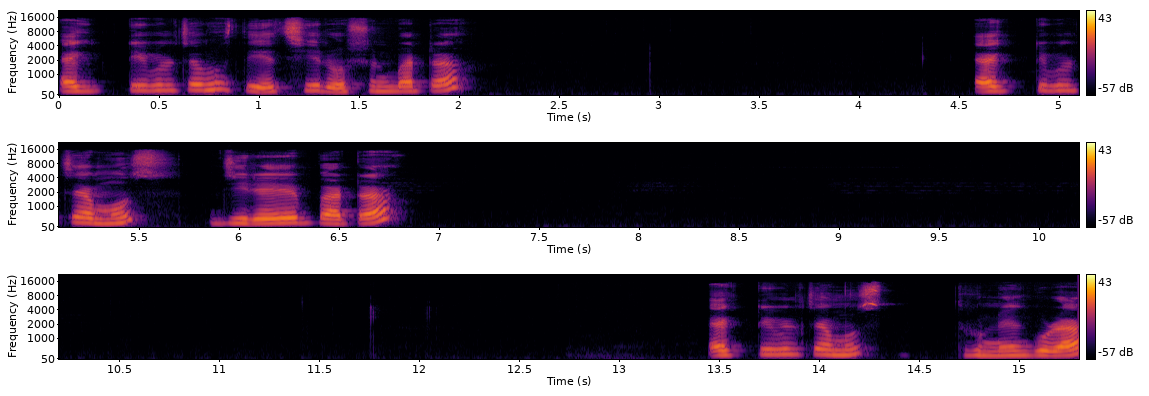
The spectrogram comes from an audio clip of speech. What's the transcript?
এক টেবিল চামচ দিয়েছি রসুন বাটা। এক টেবিল চামচ জিরে বাটা। এক টেবিল চামচ ধনে গুঁড়া।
